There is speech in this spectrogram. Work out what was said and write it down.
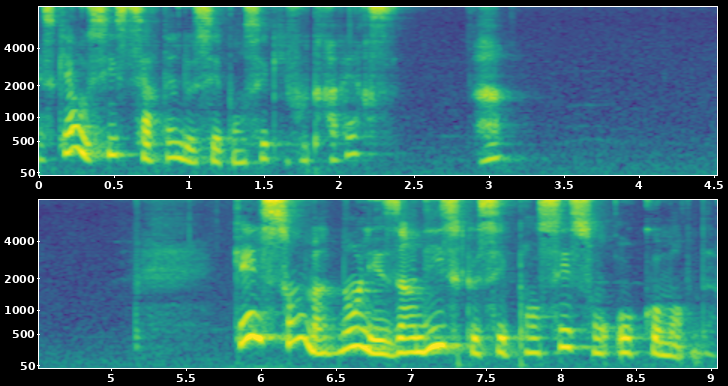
Est-ce qu'il y a aussi certaines de ces pensées qui vous traversent? Hein? Quels sont maintenant les indices que ces pensées sont aux commandes?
